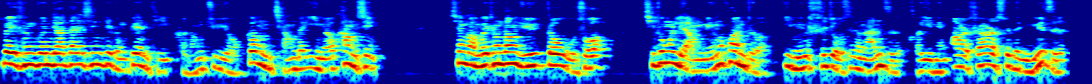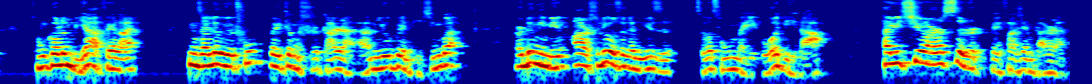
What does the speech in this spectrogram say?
卫生专家担心这种变体可能具有更强的疫苗抗性。香港卫生当局周五说，其中两名患者，一名19岁的男子和一名22岁的女子，从哥伦比亚飞来，并在六月初被证实感染 Mu 变体新冠，而另一名26岁的女子则从美国抵达，她于7月24日被发现感染。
